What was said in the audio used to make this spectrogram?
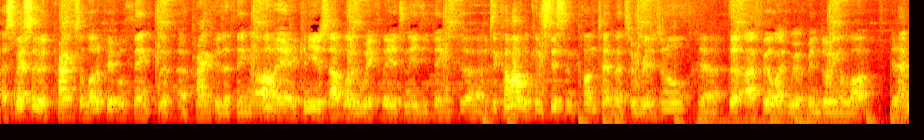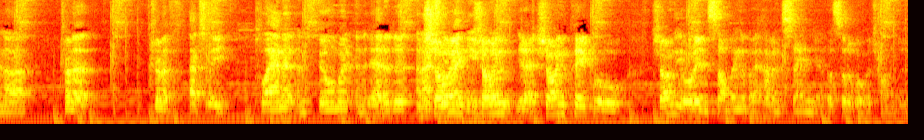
especially with pranks, a lot of people think that a prank is a thing. Oh yeah, can you just upload weekly? It's an easy thing. Yeah, But to come up with consistent content that's original, yeah, that I feel like we've been doing a lot, Yeah. and uh, trying to trying to actually plan it and film it and Yeah. edit it and, And showing, showing, good. yeah, showing people, showing the audience something that they haven't seen yet. That's sort of what we're trying to do.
